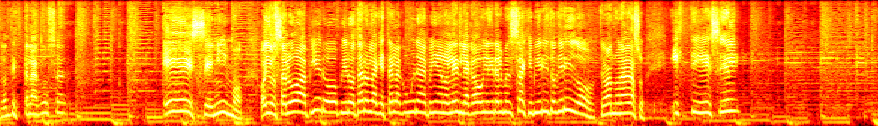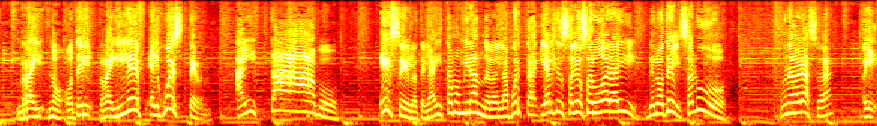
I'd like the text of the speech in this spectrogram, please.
¿Dónde está la cosa? Ese mismo. Oye, un saludo a Piero, Piero Tarola, que está en la comuna de Peñalolén. Le acabo de leer el mensaje, Pierito querido. Te mando un abrazo. Este es el. no, Hotel Railef, el Western. Ahí está, Ese es el hotel, ahí estamos mirándolo en la puerta y alguien salió a saludar ahí del hotel. Saludos. Un abrazo, ¿eh? Oye,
